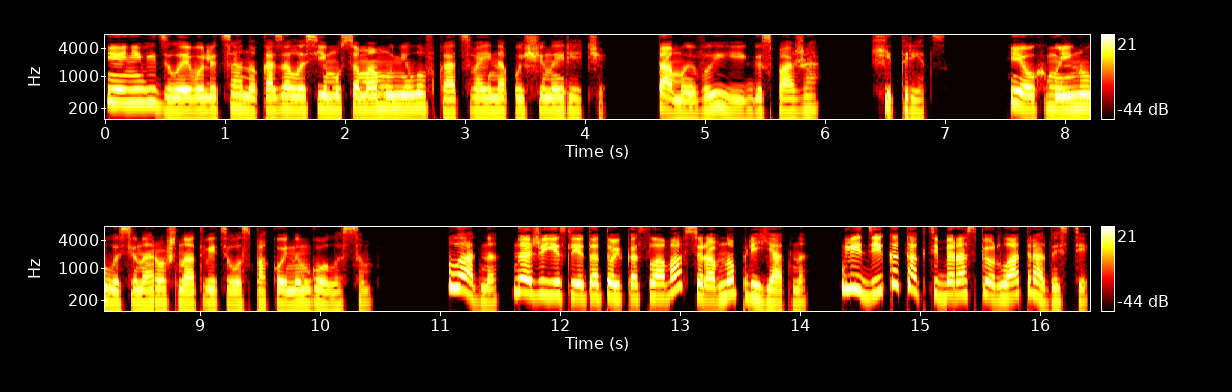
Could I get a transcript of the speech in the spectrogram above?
Я не видела его лица, но казалось ему самому неловко от своей напыщенной речи. Там и вы, и госпожа. Хитрец. Я ухмыльнулась и нарочно ответила спокойным голосом. «Ладно, даже если это только слова, все равно приятно. Гляди-ка, как тебя расперло от радости.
